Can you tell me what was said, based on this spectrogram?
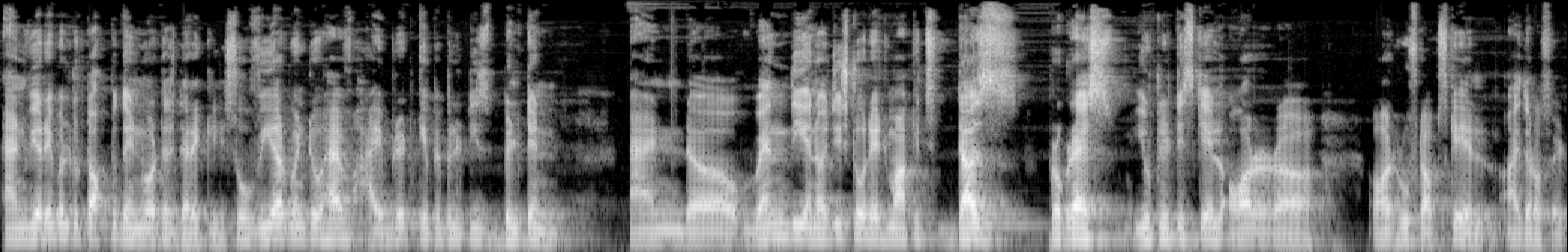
and we are able to talk to the inverters directly. So we are going to have hybrid capabilities built in and when the energy storage markets does progress, utility scale or or rooftop scale, either of it,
